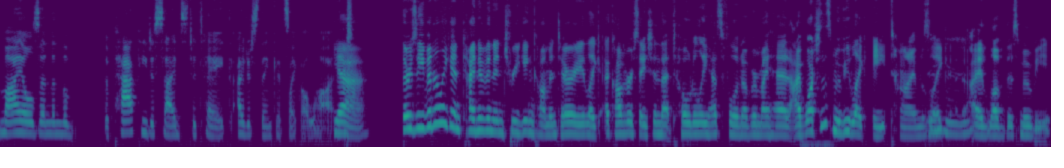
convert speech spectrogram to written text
Miles and then the the path he decides to take, I just think it's like a lot. Yeah. There's even like a kind of an intriguing commentary, like a conversation that totally has flown over my head. I've watched this movie like eight times. Like Mhm. I love this movie.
